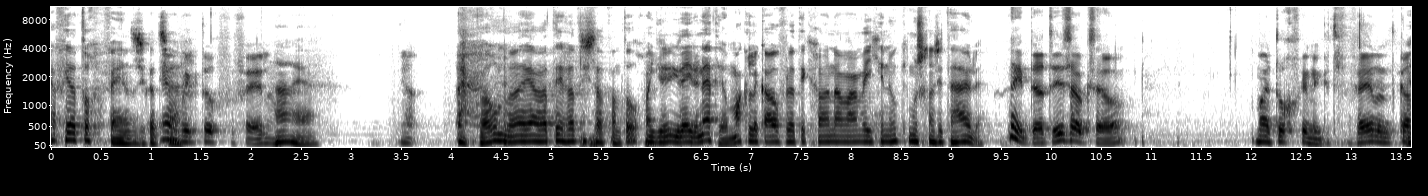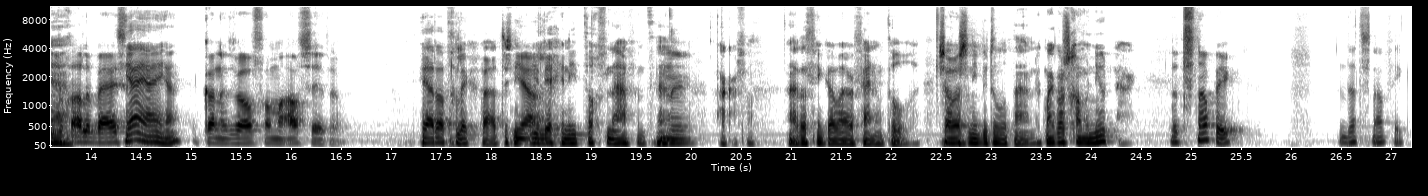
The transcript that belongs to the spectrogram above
vind je dat toch vervelend als ik dat Ja, zeg? vind ik toch vervelend. Ah ja. Ja. Waarom? Ja, wat, is, wat is dat dan toch? Want je, je deed er net heel makkelijk over dat ik gewoon nou maar een beetje in een hoekje moest gaan zitten huilen. Nee, dat is ook zo. Maar toch vind ik het vervelend. Het kan Ja. toch allebei zijn? Ja, ja, ja. Ik kan het wel van me afzetten. Ja, dat gelukkig wel. Het is niet, Ja. die lig je niet toch vanavond Nee. wakker van. Nou, dat vind ik wel weer fijn om te horen. Zo was het niet bedoeld namelijk. Maar ik was gewoon benieuwd naar. Dat snap ik. Dat snap ik.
